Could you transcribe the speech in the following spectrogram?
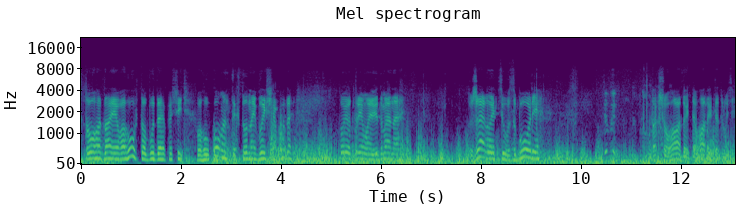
хто вгадає вагу, хто буде, пишіть вагу в коменти, хто найближче буде, той отримає від мене жерлицю в зборі. Диви. Так що вгадуйте, вгадуйте, друзі.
